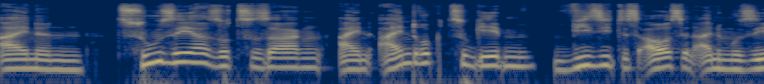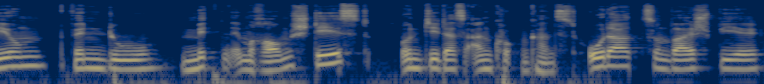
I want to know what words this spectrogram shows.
Einen Zuseher sozusagen einen Eindruck zu geben, wie sieht es aus in einem Museum, wenn du mitten im Raum stehst und dir das angucken kannst. Oder zum Beispiel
